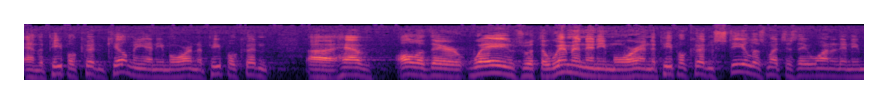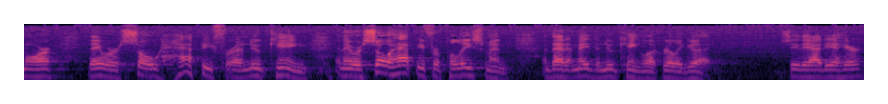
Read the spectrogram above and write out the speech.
and the people couldn't kill me anymore and the people couldn't uh, have all of their waves with the women anymore and the people couldn't steal as much as they wanted anymore. They were so happy for a new king and they were so happy for policemen that it made the new king look really good. See the idea here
